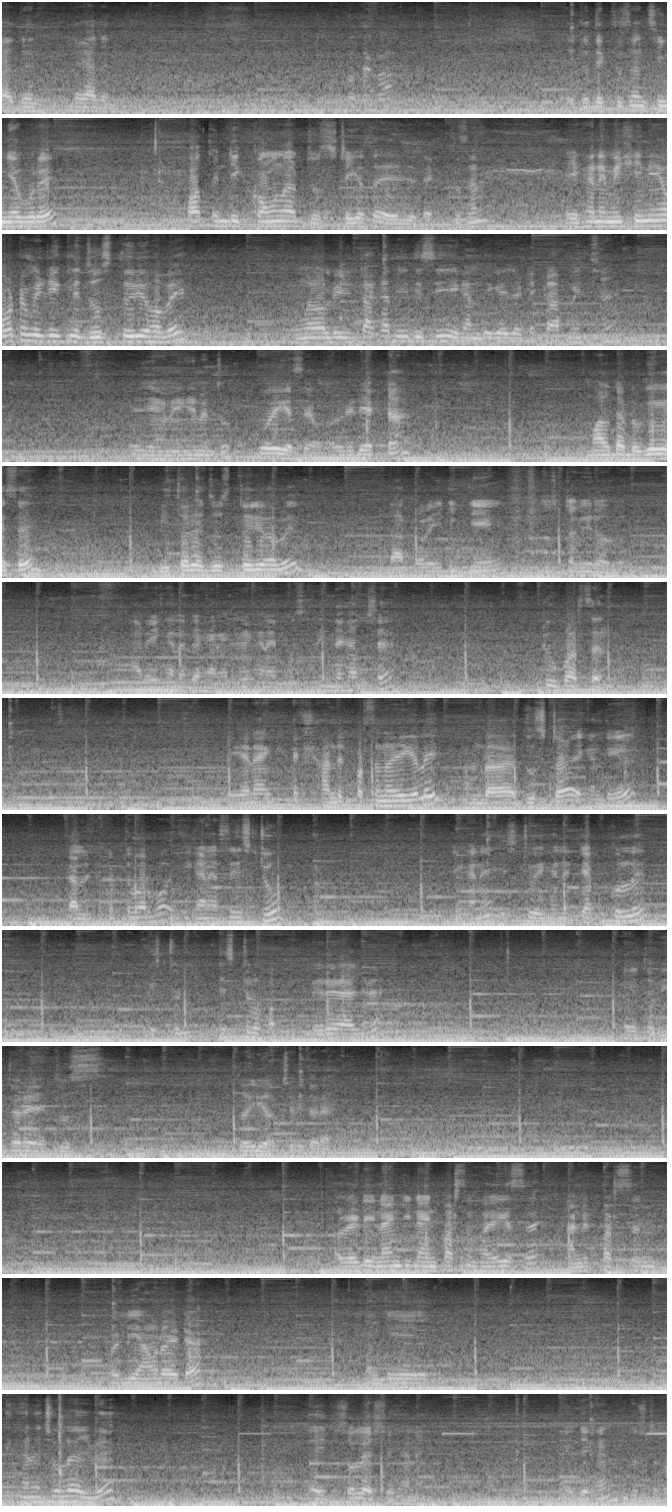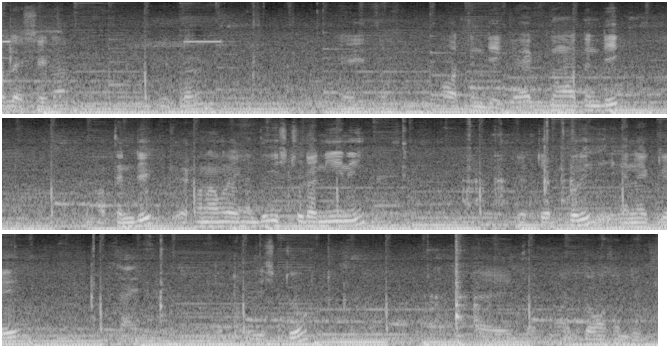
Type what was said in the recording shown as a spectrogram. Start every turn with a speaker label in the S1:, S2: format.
S1: দেন তো দেখতেছেন সিঙ্গাপুরে। অথেন্টিক কমলার জুস ঠিক আছে? এই যে দেখতেছেন। এখানে মেশিনে অটোমেটিকলি জুস তৈরি হবে। আমরা অলরেডি টাকা দিয়ে দিছি এখান থেকে এই যে একটা কাপ নিচ্ছে। এই যে এখানে পড়ে গেছে অলরেডি একটা। মালটা ঢুকে গেছে। ভিতরে জুস তৈরি হবে। তারপরে এই দিক দিয়ে জুসটা বের হবে। আর এখানে দেখেন এখানে প্রসেসিং দেখাচ্ছে। টু পার্সেন্ট এখানে একশো হান্ড্রেড পার্সেন্ট হয়ে গেলেই আমরা জুসটা এখান থেকে কালেক্ট করতে পারব। এখানে আছে স্টু এখানে স্টু এখানে ট্যাপ করলে স্টু স্টু বেরোয় আসবে। এই তো ভিতরে জুস তৈরি হচ্ছে ভিতরে। অলরেডি নাইনটি নাইন পার্সেন্ট হয়ে গেছে। হান্ড্রেড পার্সেন্ট হইলে আমরা এটা এখান থেকে এখানে চলে আসবে। এই চলে আসছে এখানে। এই দেখেন দুষ্ট চলে আসছে এটা। এই তো অথেন্টিক একদম অথেন্টিক অথেন্টিক এখন আমরা এখান থেকে স্টোটা নিয়ে নিই। টেপ করি এখানে একটি স্টো। এই তো একদম অথেন্টিক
